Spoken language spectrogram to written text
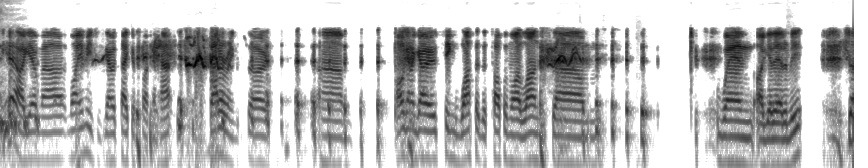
Yeah, yeah. My, my image is going to take a fucking hat battering. So um, I'm going to go sing "WAP" at the top of my lungs um, when I get out of it. So,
